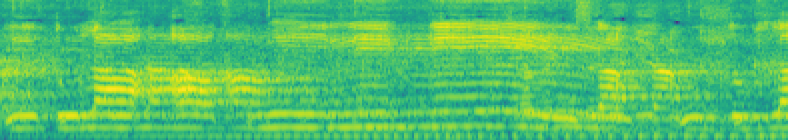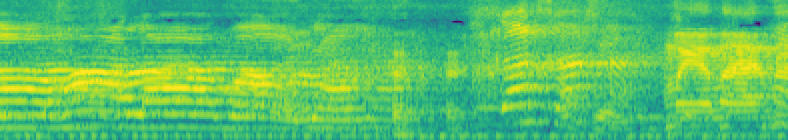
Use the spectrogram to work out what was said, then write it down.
Itulah hak milik kita Untuk selama-lamanya Melani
